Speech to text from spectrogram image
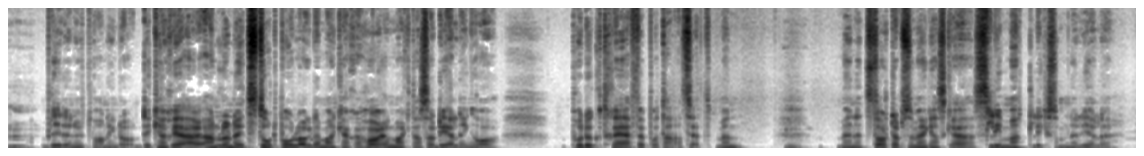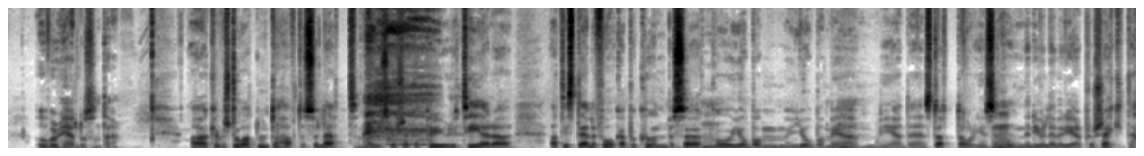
mm. blir det en utmaning då. Det kanske är annorlunda i ett stort bolag där man kanske har en marknadsavdelning och produktchefer på ett annat sätt. Men, mm. men ett startup som är ganska slimmat liksom när det gäller overhead och sånt där. Ja, jag kan förstå att du inte har haft det så lätt när du ska försöka prioritera att istället för att åka på kundbesök mm. och jobba, jobba med, mm. med eh, stötta organisationen mm. i att leverera projekten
